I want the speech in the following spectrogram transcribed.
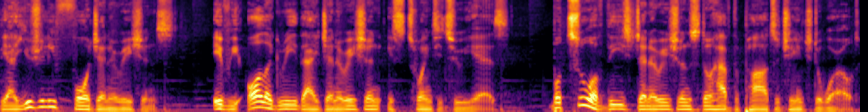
there are usually four generations. if we all agree that a generation is 22 years. But two of these generations don't have the power to change the world.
